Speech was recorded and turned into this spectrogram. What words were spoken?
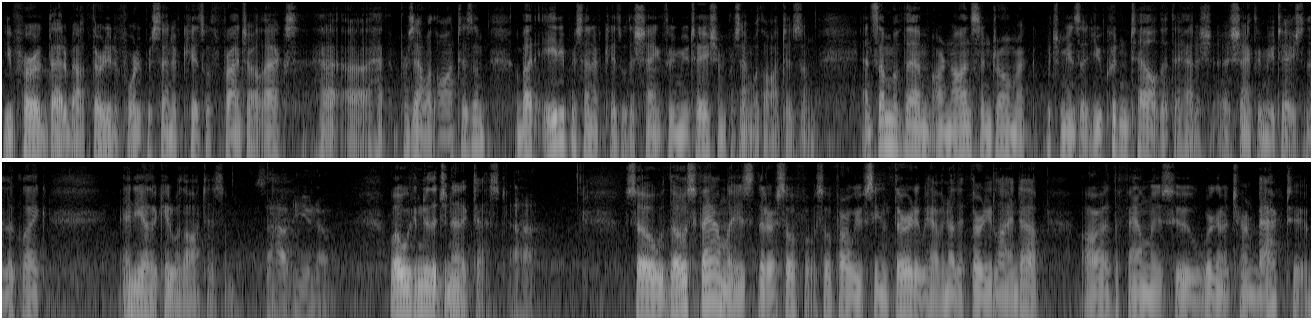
You've heard that about 30 to 40 percent of kids with Fragile X ha, uh, ha, present with autism. About 80 percent of kids with a SHANK3 mutation present with autism, and some of them are non-syndromic, which means that you couldn't tell that they had a, a SHANK3 mutation. They look like any other kid with autism. So how do you know? Well, we can do the genetic test. Uh-huh. So those families that are so far, so far we've seen 30, we have another 30 lined up, are the families who we're going to turn back to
